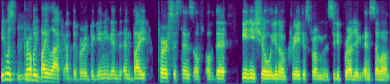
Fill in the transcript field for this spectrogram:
it was mm-hmm. probably by luck at the very beginning and and by persistence of of the initial you know creators from CD Projekt and so on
